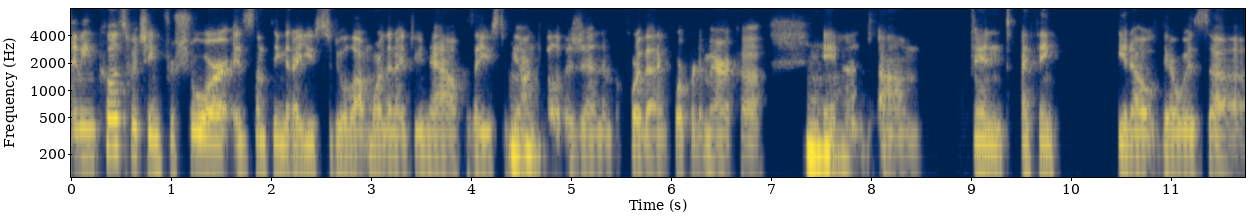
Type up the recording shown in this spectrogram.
I mean, code switching for sure is something that I used to do a lot more than I do now because I used to be mm-hmm. on television and before that in corporate America, mm-hmm. and um, and I think you know there was uh,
